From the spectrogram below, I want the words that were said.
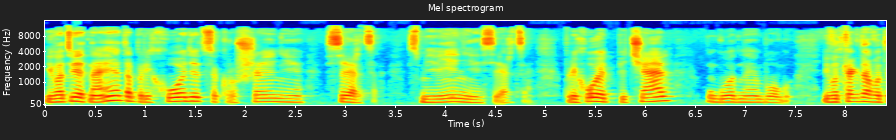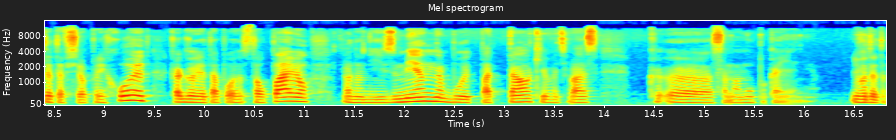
И в ответ на это приходит сокрушение сердца смирение сердца, приходит печаль, угодная Богу. И вот когда вот это все приходит, как говорит апостол Павел, оно неизменно будет подталкивать вас к э, самому покаянию. И, вот это,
